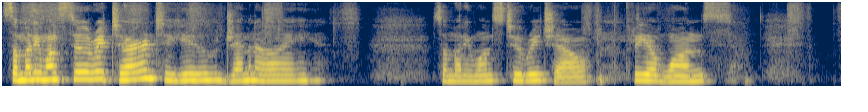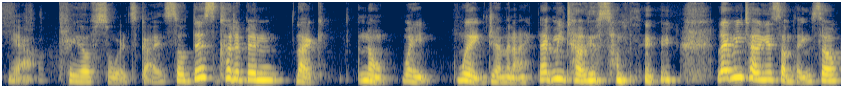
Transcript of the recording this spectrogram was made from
Somebody wants to return to you, Gemini. Somebody wants to reach out. Three of Wands. Yeah, Three of Swords, guys. So this could have been like, no, wait, wait, Gemini. Let me tell you something. Let me tell you something. So,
